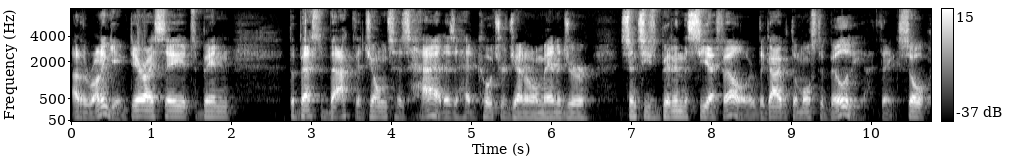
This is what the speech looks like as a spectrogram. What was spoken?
out of the running game. Dare I say it's been the best back that Jones has had as a head coach or general manager since he's been in the CFL or the guy with the most ability, I think. So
